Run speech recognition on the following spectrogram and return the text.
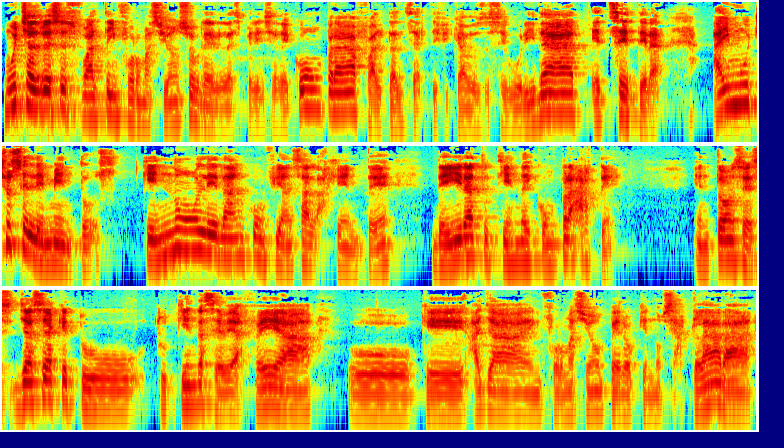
Muchas veces falta información sobre la experiencia de compra, faltan certificados de seguridad, etc. Hay muchos elementos que no le dan confianza a la gente de ir a tu tienda y comprarte. Entonces, ya sea que tu, tu tienda se vea fea o que haya información pero que no sea clara,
